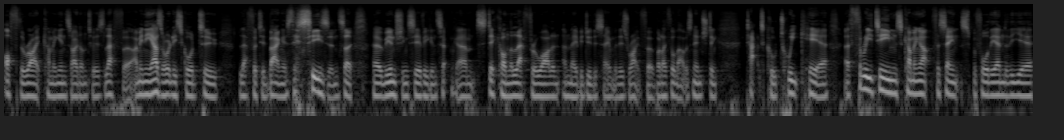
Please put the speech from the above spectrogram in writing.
off the right coming inside onto his left foot. I mean, he has already scored two left footed bangers this season, so uh, it'll be interesting to see if he can um, stick on the left for a while and, and, maybe do the same with his right foot. But I thought that was an interesting tactical tweak here. Uh, three teams coming up for Saints before the end of the year,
